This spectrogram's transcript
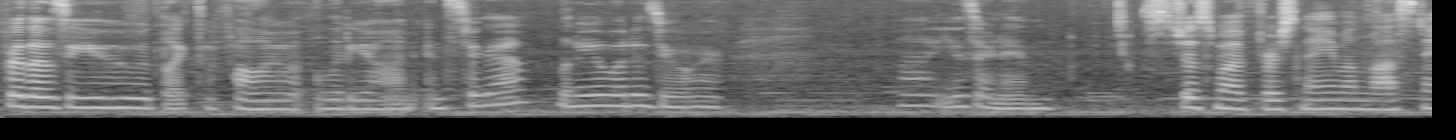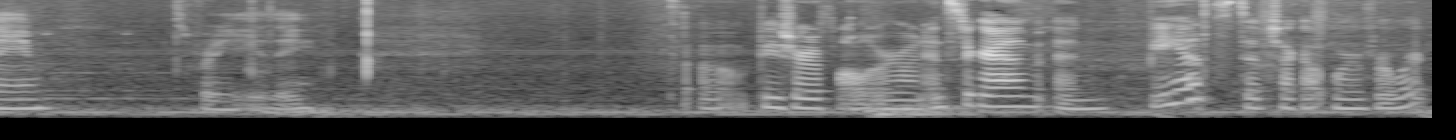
for those of you who would like to follow Lidia on Instagram, Lidia, what is your uh, username? It's just my first name and last name. It's pretty easy. So, be sure to follow her on Instagram and Behance to check out more of her work.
